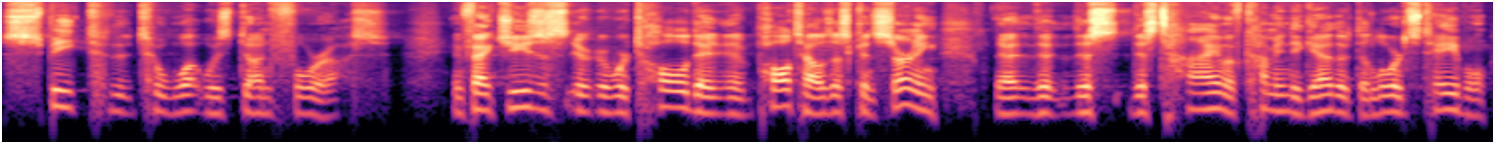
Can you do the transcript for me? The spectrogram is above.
speak to, the, to what was done for us. In fact, Jesus, uh, uh, we're told that uh, Paul tells us concerning this, this time of coming together at the Lord's table,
